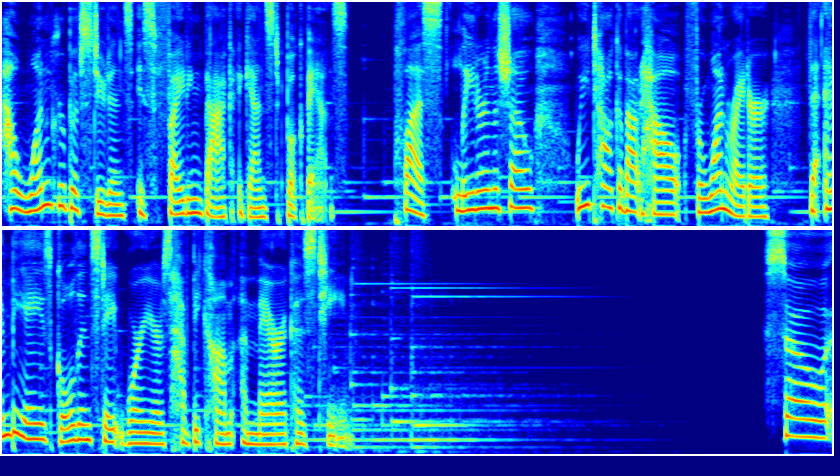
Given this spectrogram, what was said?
how one group of students is fighting back against book bans. Plus, later in the show, we talk about how, for one writer, the NBA's Golden State Warriors have become America's team. So,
